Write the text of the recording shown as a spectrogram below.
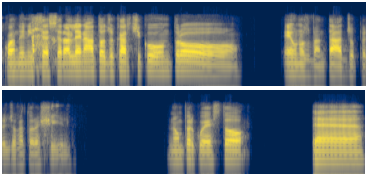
Quando inizia a essere allenato a giocarci contro è uno svantaggio per il giocatore Shield non per questo eh,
